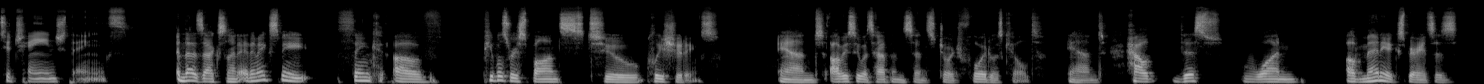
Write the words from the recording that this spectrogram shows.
to change things. And that is excellent. And it makes me think of people's response to police shootings and obviously what's happened since George Floyd was killed and how this one of many experiences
